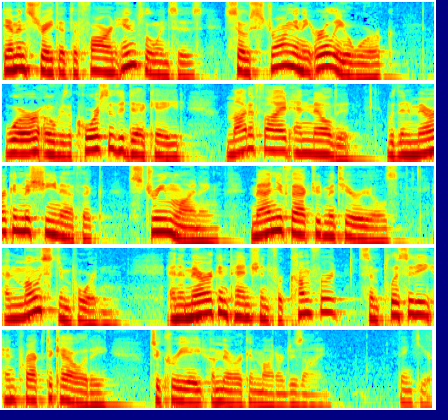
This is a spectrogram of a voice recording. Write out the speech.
demonstrate that the foreign influences, so strong in the earlier work, were, over the course of the decade, modified and melded with an American machine ethic, streamlining, manufactured materials, and most important, an American penchant for comfort, simplicity, and practicality to create American modern design. Thank you.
